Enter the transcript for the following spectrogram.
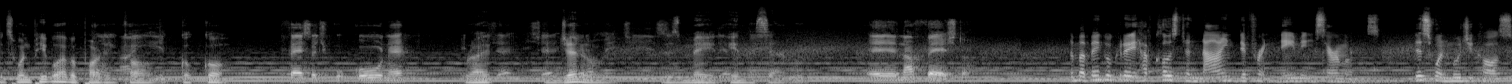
It's when people have a party called Goko. festa de cocô, né? Right? And generally, it is made in the ceremony. Eh, é na festa. The Mabengokure have close to nine different naming ceremonies. This one Muji calls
